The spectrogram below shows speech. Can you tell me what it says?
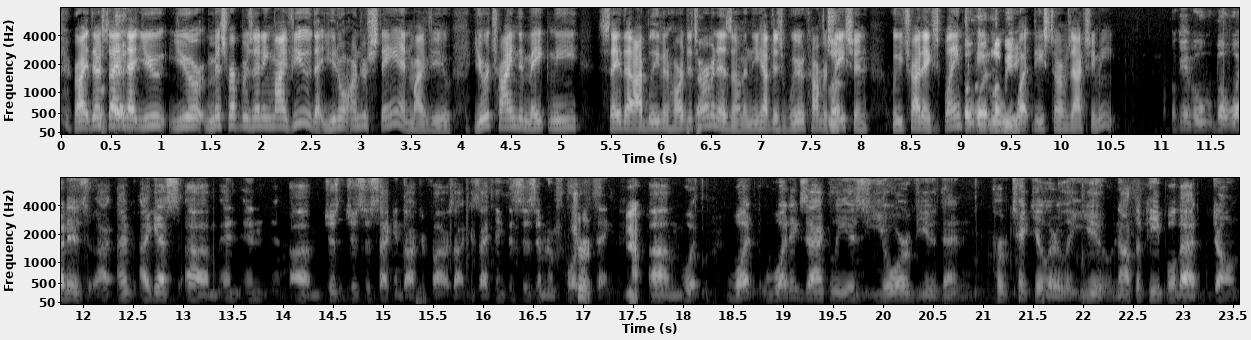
right? They're okay. saying that you you're misrepresenting my view, that you don't understand my view. You're trying to make me say that I believe in hard determinism, and then you have this weird conversation Let, where you try to explain to people me, what these terms actually mean. Okay, but, but what is I, I guess um, and and um, just just a second, Doctor Flowers, because I think this is an important sure. thing. Yeah. Um, what what what exactly is your view then, particularly you, not the people that don't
